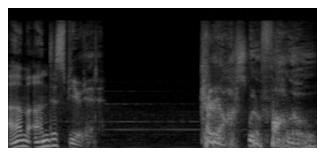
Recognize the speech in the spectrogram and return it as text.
I'm undisputed. Chaos will follow.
